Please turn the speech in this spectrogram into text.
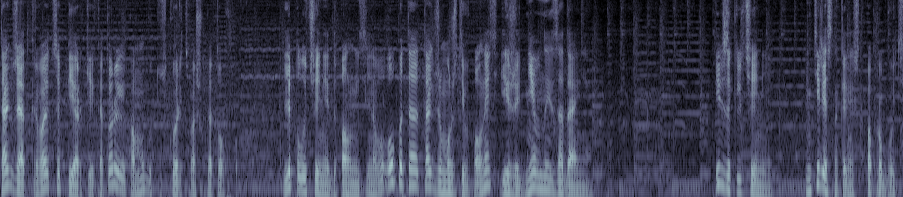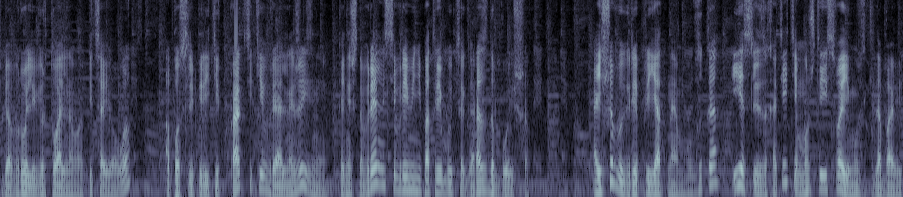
Также открываются перки, которые помогут ускорить вашу готовку. Для получения дополнительного опыта также можете выполнять ежедневные задания. И в заключение, Интересно, конечно, попробовать себя в роли виртуального пиццайола, а после перейти к практике в реальной жизни. Конечно, в реальности времени потребуется гораздо больше. А еще в игре приятная музыка, и если захотите, можете и свои музыки добавить,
